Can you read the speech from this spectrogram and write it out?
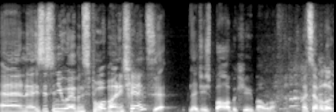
And uh, is this a new urban sport by any chance? Yeah, Neg's barbecue bowl off. Let's have a look.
